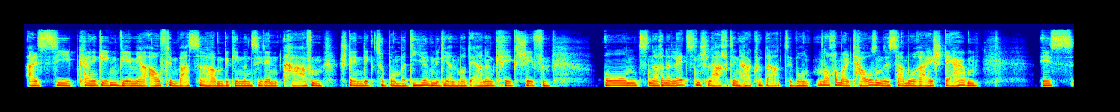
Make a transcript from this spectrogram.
Als sie keine Gegenwehr mehr auf dem Wasser haben, beginnen sie den Hafen ständig zu bombardieren mit ihren modernen Kriegsschiffen. Und nach einer letzten Schlacht in Hakodate, wo noch einmal tausende Samurai sterben, ist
